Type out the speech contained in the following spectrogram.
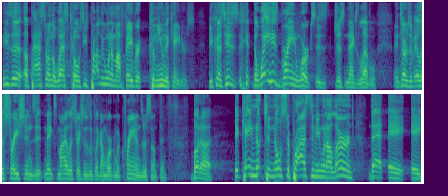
He's a, a pastor on the West Coast. He's probably one of my favorite communicators because his the way his brain works is just next level in terms of illustrations it makes my illustrations look like i'm working with crayons or something but uh, it came to no surprise to me when I learned that a, a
